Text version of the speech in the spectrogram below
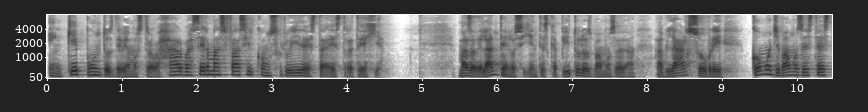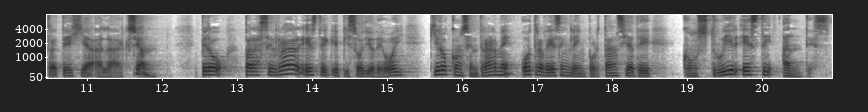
en qué puntos debemos trabajar, va a ser más fácil construir esta estrategia. Más adelante, en los siguientes capítulos, vamos a hablar sobre cómo llevamos esta estrategia a la acción. Pero para cerrar este episodio de hoy, quiero concentrarme otra vez en la importancia de construir este antes,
